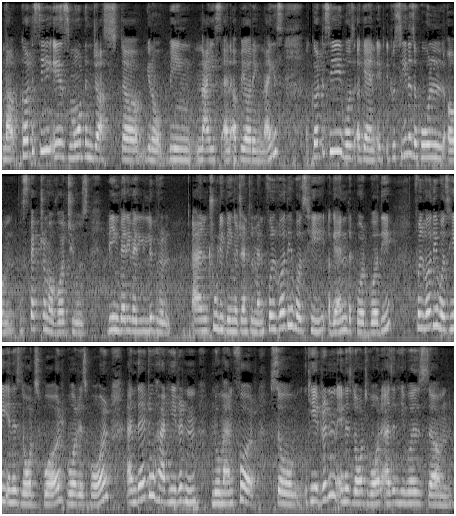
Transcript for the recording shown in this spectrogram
Now, courtesy is more than just uh, you know being nice and appearing nice. Courtesy was again it, it was seen as a whole um, spectrum of virtues, being very very liberal and truly being a gentleman. Full worthy was he again that word worthy. Full worthy was he in his Lord's war, war is war, and thereto had he ridden no man fur. So he had ridden in his Lord's war, as in he was. Um,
